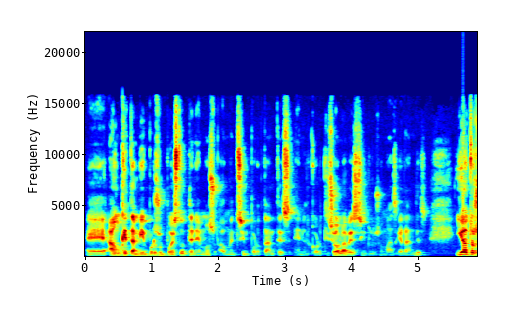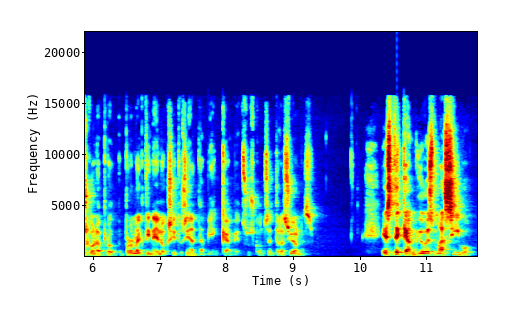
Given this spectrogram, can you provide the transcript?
Eh, aunque también, por supuesto, tenemos aumentos importantes en el cortisol, a veces incluso más grandes, y otros con la prolactina y la oxitocina también cambian sus concentraciones. Este cambio es masivo.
